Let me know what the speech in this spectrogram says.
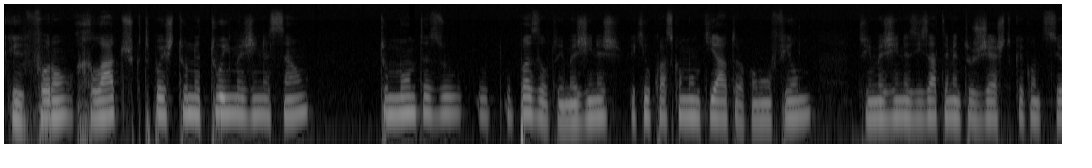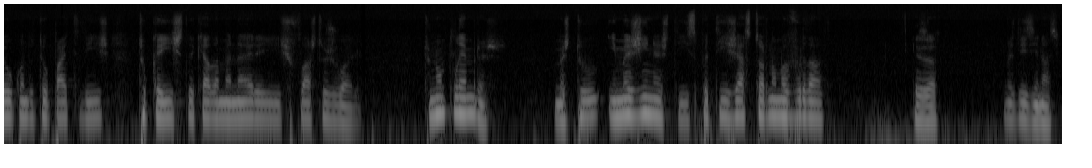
que foram relatos que depois tu na tua imaginação tu montas o, o, o puzzle, tu imaginas aquilo quase como um teatro ou como um filme Tu imaginas exatamente o gesto que aconteceu quando o teu pai te diz tu caíste daquela maneira e esfolaste o joelho. Tu não te lembras, mas tu imaginas-te e isso para ti já se torna uma verdade. Exato. Mas diz Inácio.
